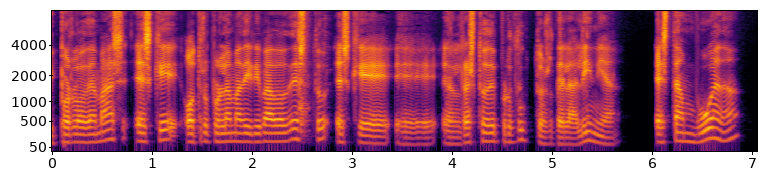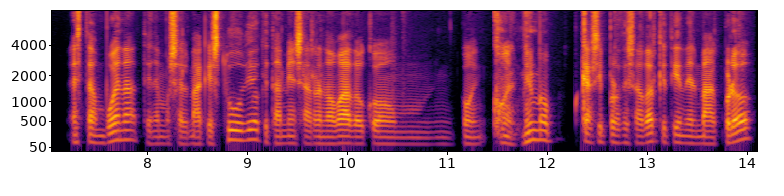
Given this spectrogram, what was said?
y, por lo demás, es que otro problema derivado de esto es que eh, el resto de productos de la línea es tan buena, es tan buena. Tenemos el Mac Studio, que también se ha renovado con, con- con el mismo casi procesador que tiene el Mac Pro.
